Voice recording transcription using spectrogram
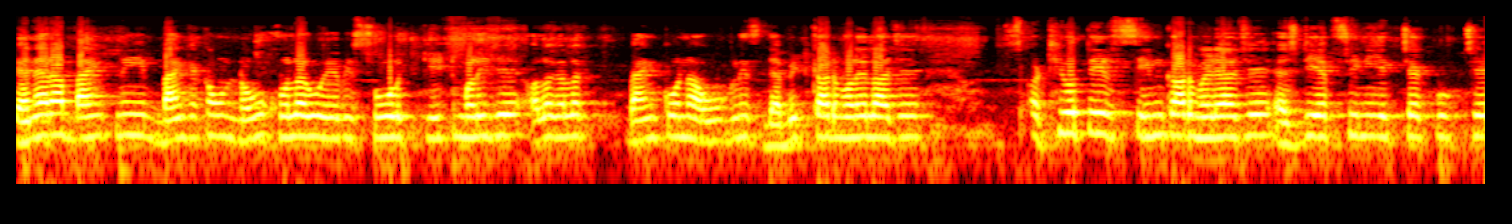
કેનેરા બેંકની બેંક એકાઉન્ટ નવું ખોલાવ્યું એવી સોળ કીટ મળી છે. અલગ અલગ બેંકોના ઓગણીસ ડેબિટ કાર્ડ મળેલા છે. અઠ્યોતેર સિમ કાર્ડ મળ્યા છે, એચડીએફસીની એક ચેકબુક છે,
